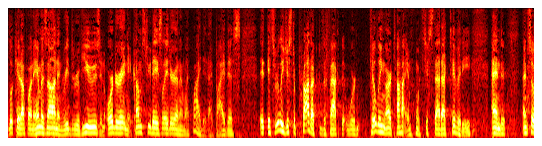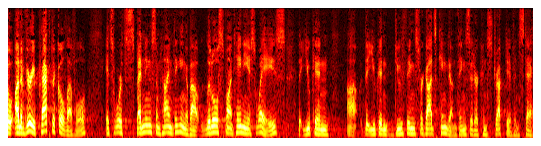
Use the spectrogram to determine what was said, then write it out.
look it up on Amazon and read the reviews and order it and it comes two days later and I'm like, why did I buy this? It, it's really just a product of the fact that we're filling our time with just that activity. And, and so on a very practical level, it's worth spending some time thinking about little spontaneous ways that you can uh, that you can do things for God's kingdom, things that are constructive instead,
